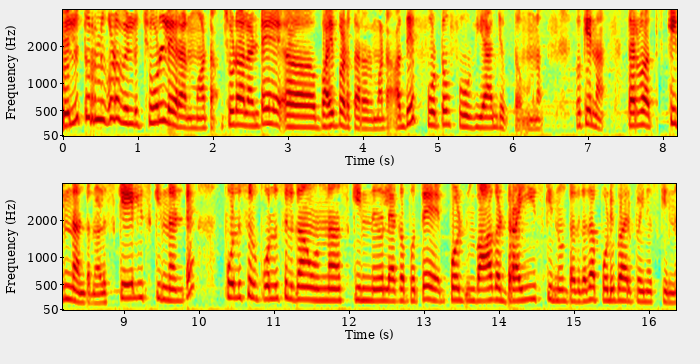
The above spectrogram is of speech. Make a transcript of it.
వెలుతురుని కూడా వీళ్ళు చూడలేరు అనమాట చూడాలంటే భయపడతారనమాట అదే ఫోటోఫోబియా అని చెప్తాం మనం. ఓకేనా తర్వాత స్కిన్ అంటున్నాడు. స్కేలీ స్కిన్ అంటే పొలుసులు పొలుసులుగా ఉన్న స్కిన్ లేకపోతే పొడి బాగా డ్రై స్కిన్ ఉంటుంది కదా పొడి బారిపోయిన స్కిన్.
